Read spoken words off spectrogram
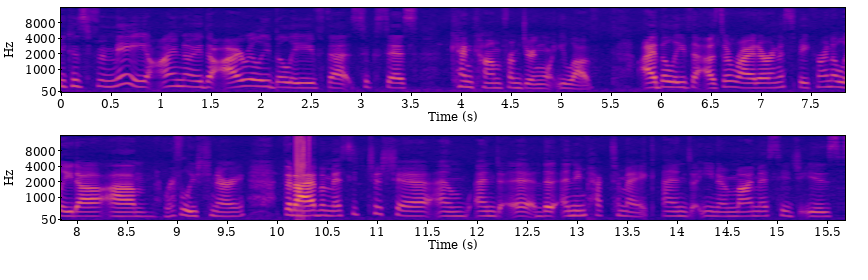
Because for me, I know that I really believe that success can come from doing what you love. I believe that as a writer and a speaker and a leader, um, revolutionary, that I have a message to share and and uh, an impact to make. And you know, my message is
